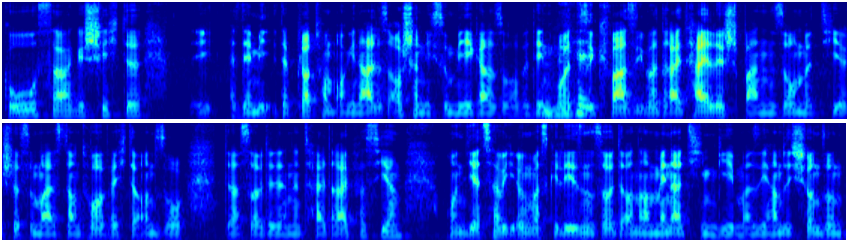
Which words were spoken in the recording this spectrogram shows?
Gotha-Geschichte also der, der Plot vom Original ist auch schon nicht so mega so, aber den wollten sie quasi über drei Teile spannen, so mit hier Schlüsselmeister und Torwächter und so. Das sollte dann in Teil 3 passieren. Und jetzt habe ich irgendwas gelesen, es sollte auch noch ein Männerteam geben. Also sie haben sich schon so ein,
